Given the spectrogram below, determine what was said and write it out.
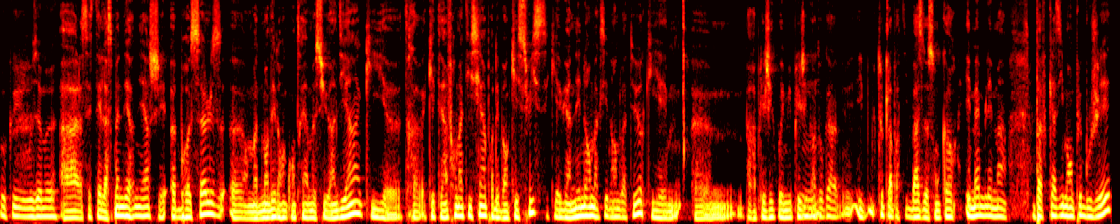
ou qui vous aime ah, C'était la semaine dernière chez Hub Brussels. Euh, on m'a demandé de rencontrer un monsieur indien qui, euh, qui était informaticien pour des banquiers suisses et qui a eu un énorme accident de voiture, qui est euh, paraplégique ou hémiplégique, en mhm. tout cas, toute la partie basse de son corps et même les mains ne peuvent quasiment plus bouger.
